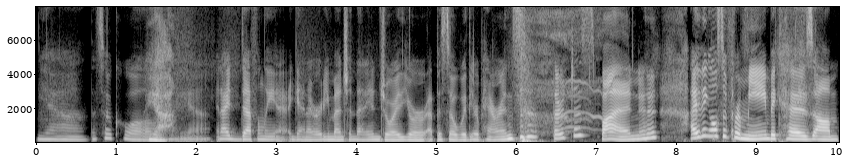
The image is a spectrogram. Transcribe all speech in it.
Yeah, that's so cool. Yeah. Yeah. And I definitely, again, I already mentioned that I enjoy your episode with your parents. They're just fun. I think also for me, because um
